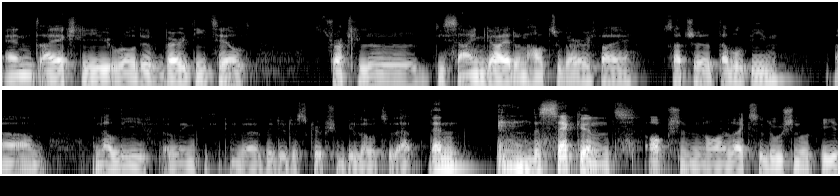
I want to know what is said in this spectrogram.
And I actually wrote a very detailed structural design guide on how to verify such a double beam. Um, and I'll leave a link in the video description below to that. Then the second option or like solution would be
